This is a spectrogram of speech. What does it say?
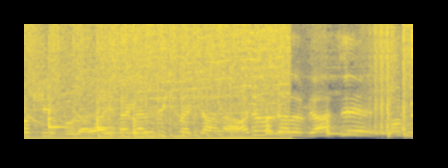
bakayım buraya yine geldik mekana. Hadi bakalım Yasin.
